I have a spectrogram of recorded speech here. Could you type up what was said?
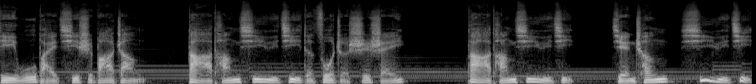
第五百七十八章《大唐西域记》的作者是谁？《大唐西域记》简称《西域记》，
